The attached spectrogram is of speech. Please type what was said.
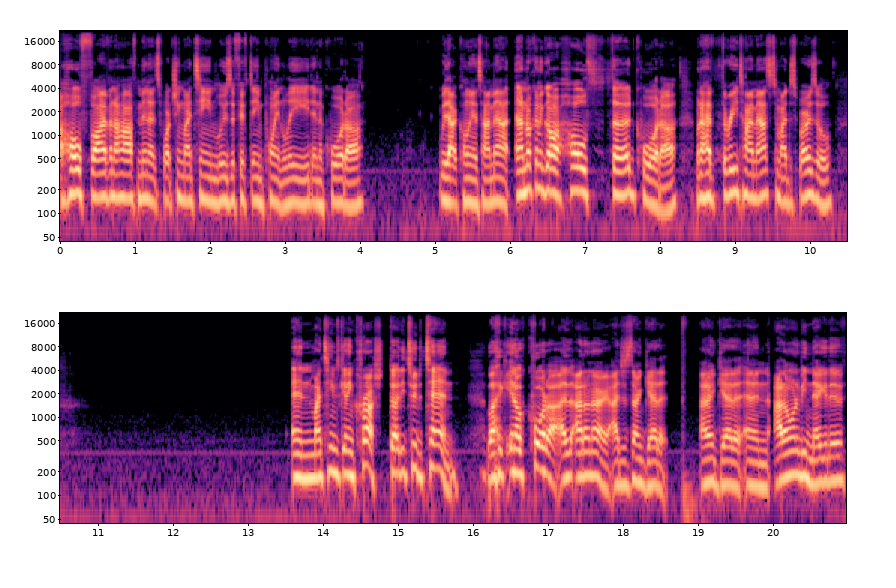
a whole five and a half minutes watching my team lose a 15 point lead in a quarter without calling a timeout. And I'm not going to go a whole third quarter when I have three timeouts to my disposal. And my team's getting crushed 32 to 10. Like in a quarter. I, I don't know. I just don't get it. I don't get it. And I don't want to be negative.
